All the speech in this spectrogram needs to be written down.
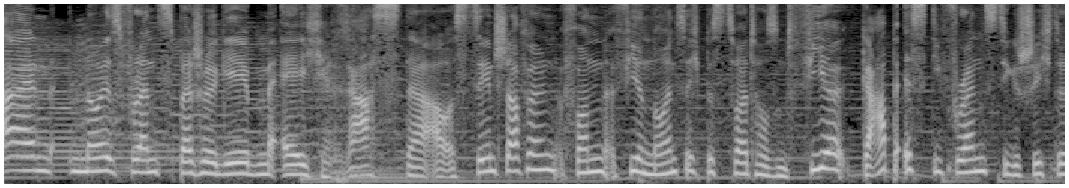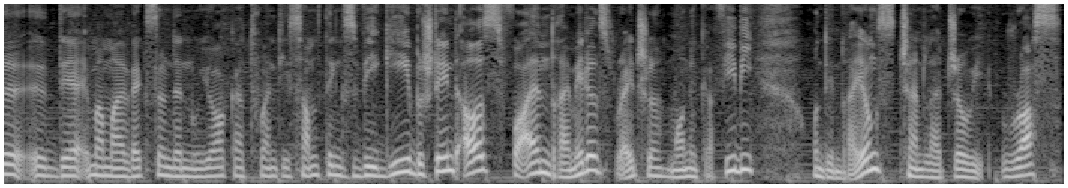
ein neues Friends-Special geben. Ich raste aus. Zehn Staffeln von 94 bis 2004 gab es die Friends, die Geschichte äh, der immer mal wechselnden New Yorker 20-somethings WG, bestehend aus vor allem drei Mädels, Rachel, Monica, Phoebe und den drei Jungs, Chandler, Joey, Ross.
